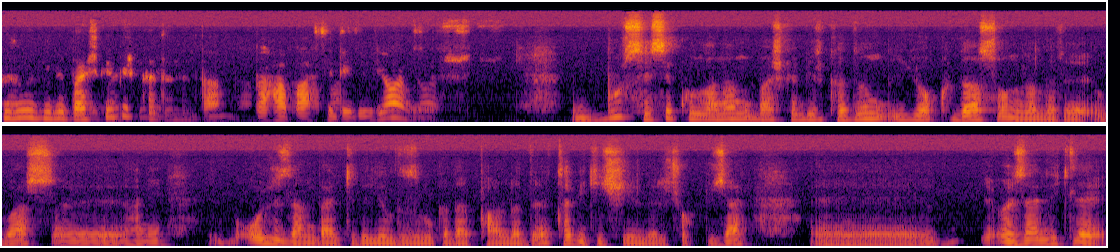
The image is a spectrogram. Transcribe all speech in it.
Furu gibi başka bir kadından daha bahsedebiliyor muyuz? Bu sesi kullanan başka bir kadın yok. Daha sonraları var. Ee, hani o yüzden belki de yıldızı bu kadar parladı. Tabii ki şiirleri çok güzel. Ee, özellikle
